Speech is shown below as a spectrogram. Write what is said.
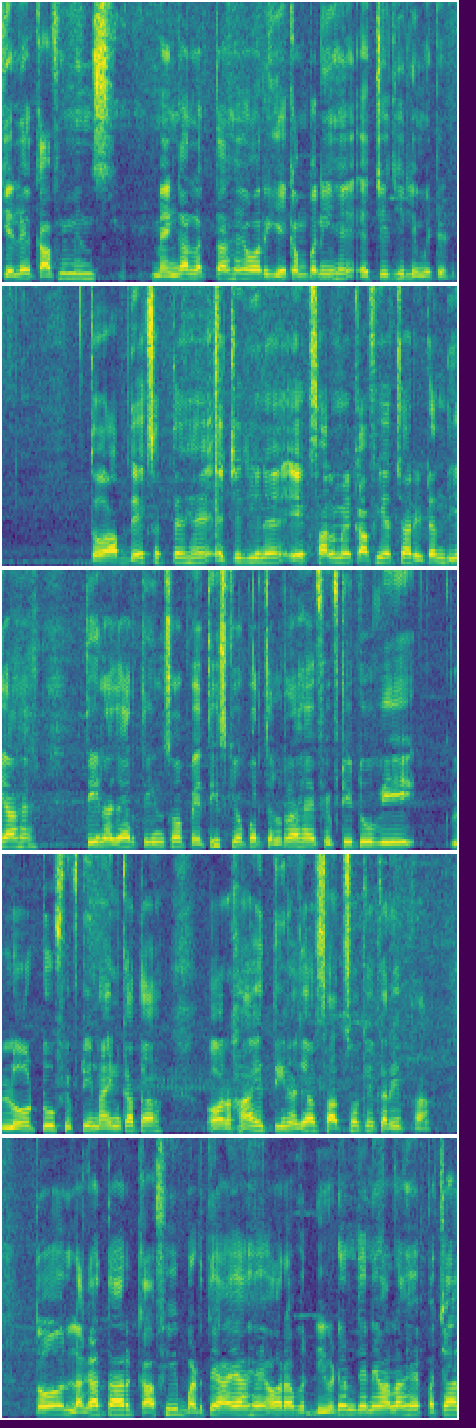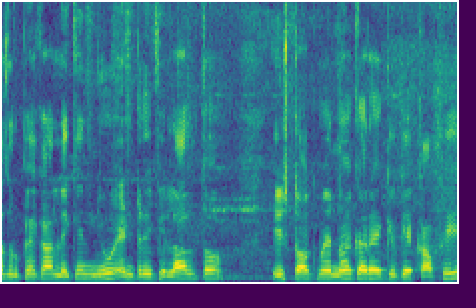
के लिए काफ़ी मीन्स महँगा लगता है और ये कंपनी है एच लिमिटेड तो आप देख सकते हैं एच ने एक साल में काफ़ी अच्छा रिटर्न दिया है। तीन हज़ार तीन सौ पैंतीस के ऊपर चल रहा है fifty two week low two fifty nine का था और हाई तीन हज़ार सात सौ के करीब था। तो लगातार काफ़ी बढ़ते आया है और अब डिविडेंड देने वाला है पचास रुपये का, लेकिन न्यू एंट्री फ़िलहाल तो स्टॉक में न करें क्योंकि काफ़ी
